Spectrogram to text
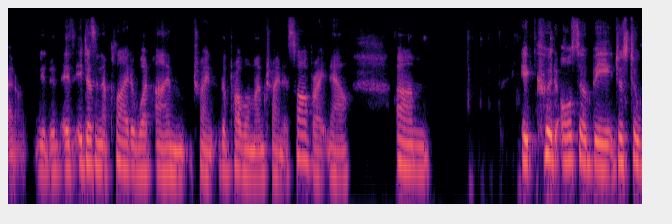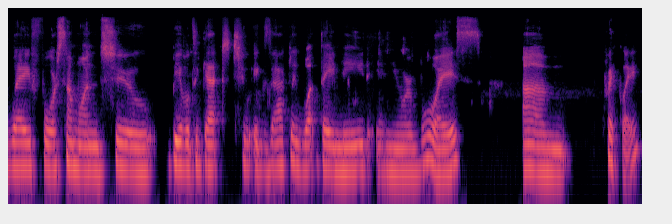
I don't. It, it, doesn't apply to what I'm trying. The problem I'm trying to solve right now. Um, it could also be just a way for someone to be able to get to exactly what they need in your voice um, quickly.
